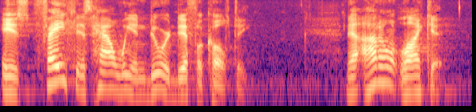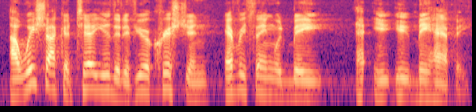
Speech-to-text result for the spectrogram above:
is faith is how we endure difficulty. Now, I don't like it. I wish I could tell you that if you're a Christian, everything would be you'd be happy.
